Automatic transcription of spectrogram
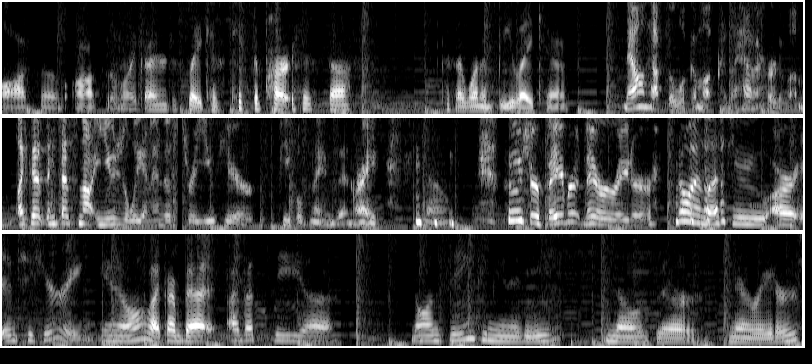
awesome, awesome. Like I'm just like have picked apart his stuff because I want to be like him. Now I'll have to look him up because I haven't heard of him. Like that, that's not usually an industry you hear people's names in, right? No. Who's your favorite narrator? no, unless you are into hearing, you know. Like I bet, I bet the uh, non-seeing community knows their narrators.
